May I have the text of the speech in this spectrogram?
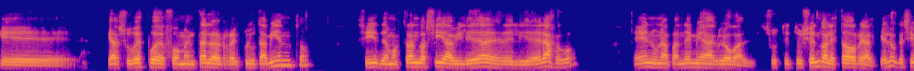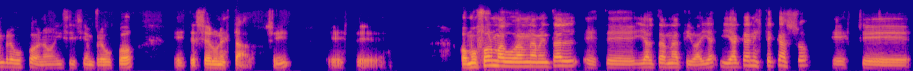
que, que a su vez puede fomentar el reclutamiento, ¿sí? demostrando así habilidades de liderazgo en una pandemia global, sustituyendo al Estado real, que es lo que siempre buscó, ¿no? ISIS siempre buscó este, ser un Estado, ¿sí? Este, como forma gubernamental este, y alternativa. Y, acá en este caso este,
